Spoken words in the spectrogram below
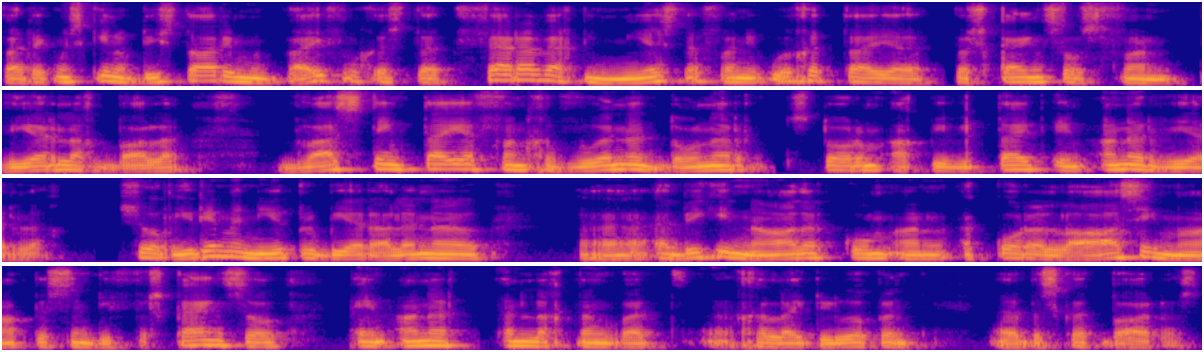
Wat ek miskien op die stadium moet byvoeg is dat verreweg die meeste van die ooggetuie verskynsels van weerligballe was ten tye van gewone donderstormaktiwiteit en ander weerlig. So op hierdie manier probeer hulle nou uh 'n bietjie nader kom aan 'n korrelasie maak tussen die verskynsel en ander inligting wat uh, gelyklopend uh, beskikbaar is.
